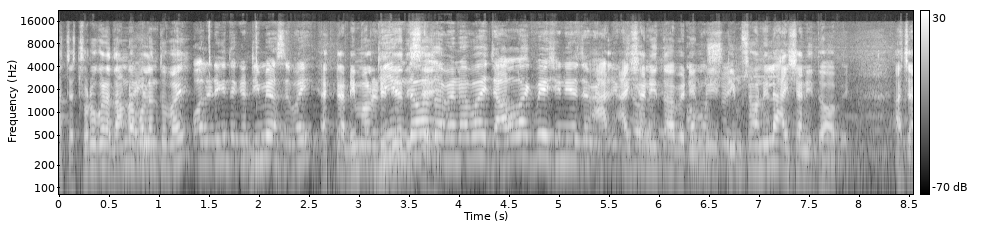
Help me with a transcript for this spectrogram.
আচ্ছা ছোট করে দামটা বলেন তো ভাই। অলরেডি কিন্তু একটা ডিমে আছে ভাই। একটা ডিম অলরেডি ডিম দিয়ে দিছে। যাবে না ভাই জাল লাগবে এসে নিয়ে যাবে। আইসা নিতে হবে ডিম। ডিম সহ নিলে আইসা নিতে হবে। আচ্ছা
